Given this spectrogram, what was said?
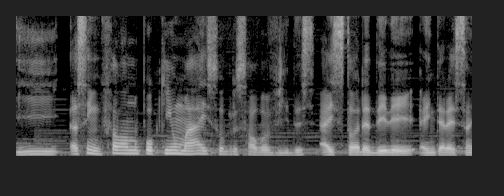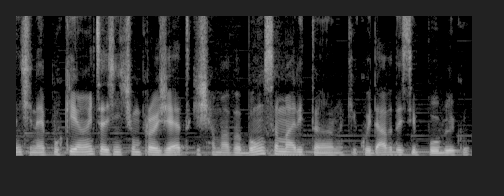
E, assim, falando um pouquinho mais sobre o Salva Vidas, a história dele é interessante, né? Porque antes a gente tinha um projeto que chamava Bom Samaritano, que cuidava desse público,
